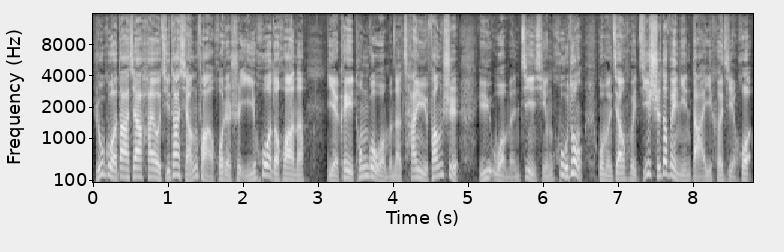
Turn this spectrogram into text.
如果大家还有其他想法或者是疑惑的话呢，也可以。可以通过我们的参与方式与我们进行互动，我们将会及时的为您答疑和解惑。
